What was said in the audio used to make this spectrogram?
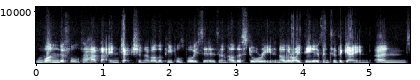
wonderful to have that injection of other people's voices and other stories and other ideas into the game. And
